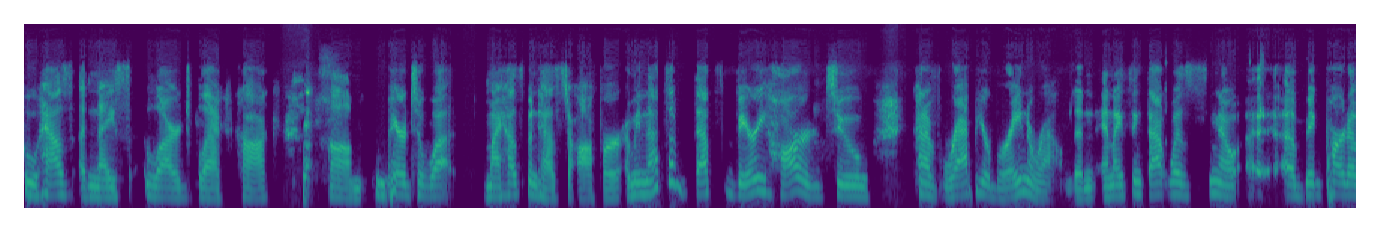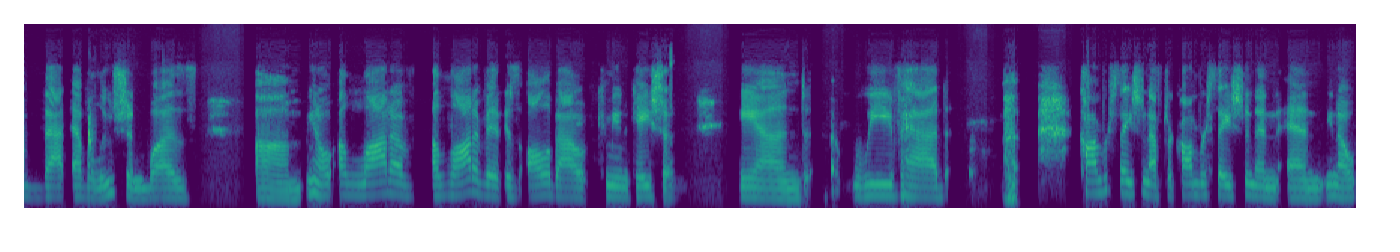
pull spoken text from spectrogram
who has a nice large black cock um, compared to what my husband has to offer i mean that's a that's very hard to kind of wrap your brain around and and i think that was you know a, a big part of that evolution was um, you know a lot of a lot of it is all about communication and we've had conversation after conversation and and you know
